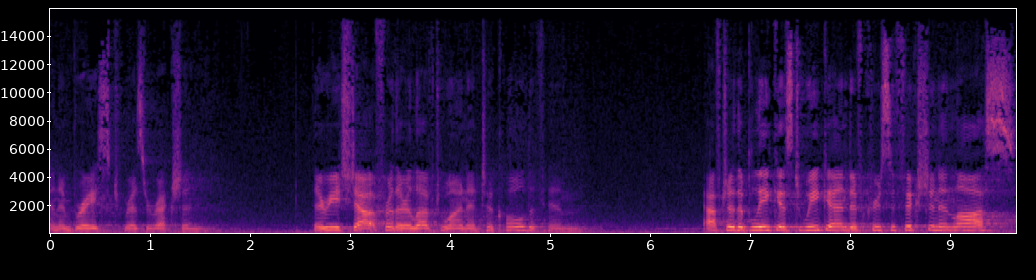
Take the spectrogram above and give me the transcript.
and embraced resurrection. They reached out for their loved one and took hold of him. After the bleakest weekend of crucifixion and loss,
